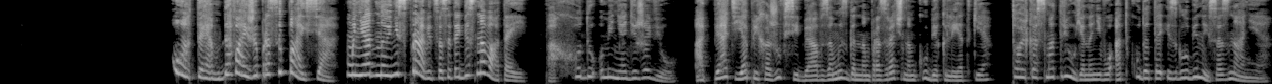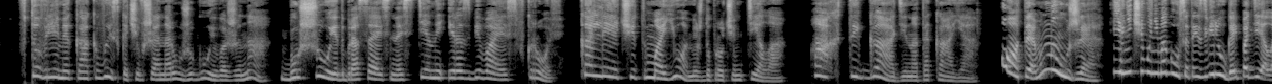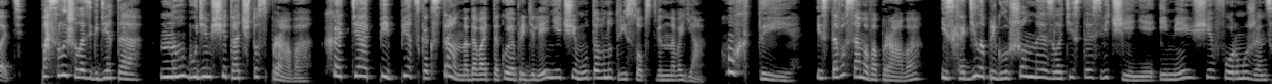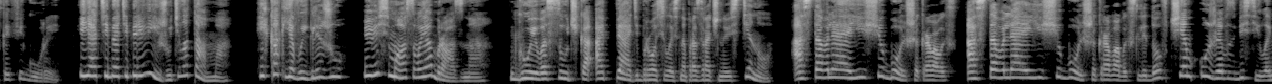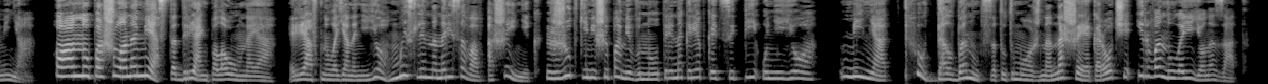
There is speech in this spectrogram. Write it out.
«О, Тэм, давай же просыпайся! Мне одной не справиться с этой бесноватой!» Походу, у меня дежавю. Опять я прихожу в себя в замызганном прозрачном кубе клетки. Только смотрю я на него откуда-то из глубины сознания. В то время как выскочившая наружу Гуева жена бушует, бросаясь на стены и разбиваясь в кровь. Калечит мое, между прочим, тело. Ах ты гадина такая! «Отем, ну же! Я ничего не могу с этой зверюгой поделать!» Послышалось где-то «Ну, будем считать, что справа». Хотя пипец, как странно давать такое определение чему-то внутри собственного «я». «Ух ты!» Из того самого права исходило приглушенное золотистое свечение, имеющее форму женской фигуры. «Я тебя теперь вижу, Телотамма. И как я выгляжу?» «Весьма своеобразно». Гуева сучка опять бросилась на прозрачную стену, оставляя еще больше кровавых, оставляя еще больше кровавых следов, чем уже взбесила меня. «А ну пошла на место, дрянь полоумная!» Рявкнула я на нее, мысленно нарисовав ошейник с жуткими шипами внутрь на крепкой цепи у нее меня Фу, долбануться тут можно, на шее короче, и рванула ее назад.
